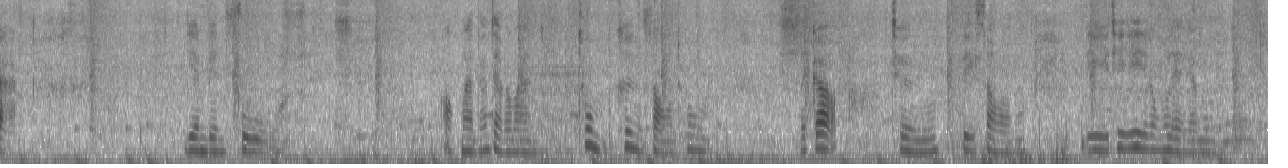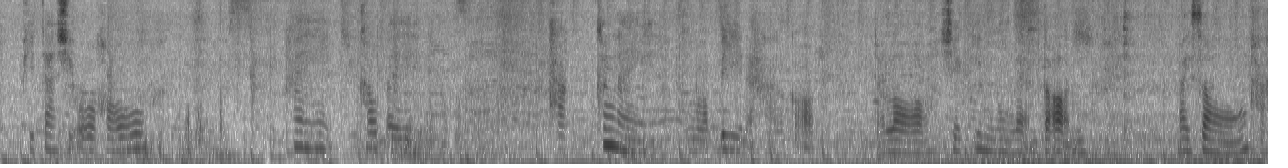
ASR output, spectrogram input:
จากเดียนเบียนฟู ออกมาตั้งแต่ประมาณทุ่มครึ่งสองทุ่ม แล้วก็ ถึงตีสองดีที่โรงแรมพิตาชิโอเขาให้เข้าไปพักข้างในตรงล็อบบี้นะคะ แล้วก็จะรอเช็คอินโรงแรมตอนบ่ายสองค่ะ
